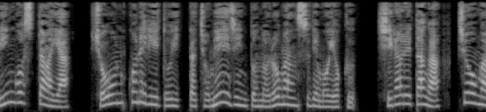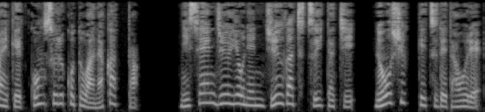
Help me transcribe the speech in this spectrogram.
リンゴスターやショーン・コネリーといった著名人とのロマンスでもよく知られたが、生涯結婚することはなかった。2014年10月1日、脳出血で倒れ、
